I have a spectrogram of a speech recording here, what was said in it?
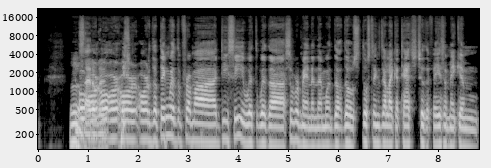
Mm. Or, or, or, or, or, the thing with from uh, DC with with uh, Superman and then the, those those things that like attached to the face and make him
